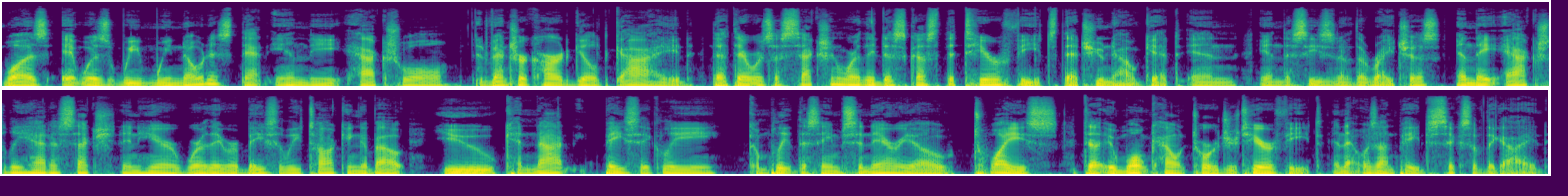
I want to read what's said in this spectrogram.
Was it was we we noticed that in the actual Adventure Card Guild guide that there was a section where they discussed the tier feats that you now get in in the Season of the Righteous, and they actually had a section in here where they were basically talking about you cannot basically complete the same scenario twice, it won't count towards your tier feat. And that was on page six of the guide.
